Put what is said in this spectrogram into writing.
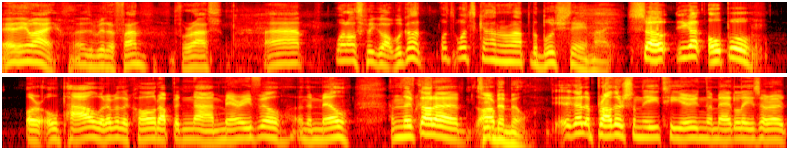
anyway, that was a bit of fun for us. Uh, what else we got? We got what, what's going on up the bush there, mate? So you got Opal or Opal, whatever they're called, up in uh, Maryvale in the mill, and they've got a Timber mill. they got the brothers from the ETU and the Medleys are out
